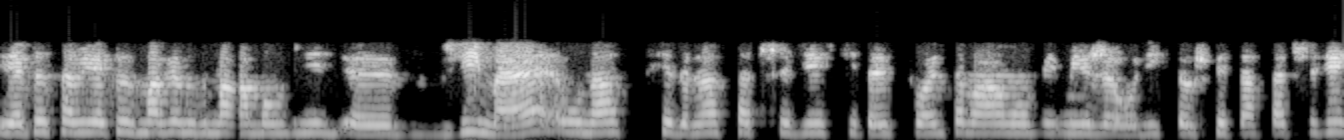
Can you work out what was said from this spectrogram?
Ja czasami jak rozmawiam z mamą w, y, w zimę, u nas 17.30 to jest słońce, mama mówi mi, że u nich to już 15.30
